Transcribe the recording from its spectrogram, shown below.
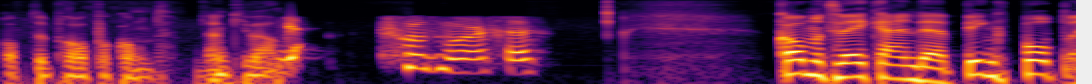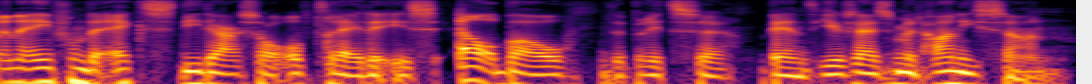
op de proppen komt. Dankjewel. Ja, tot morgen. Komend de Pinkpop. En een van de acts die daar zal optreden is Elbow, de Britse band. Hier zijn ze met Honey Sun.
